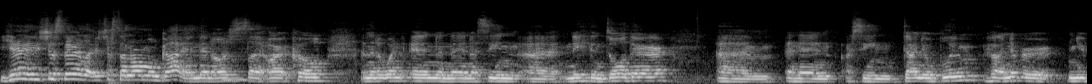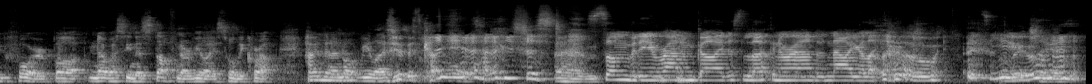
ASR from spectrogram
Yeah, he's just there, like it's just a normal guy. And then I was just like, all right, cool. And then I went in, and then I seen uh, Nathan Dawe there, um, and then I seen Daniel Bloom, who I never knew before, but now I seen his stuff, and I realized, holy crap, how did I not realize who this guy was? Yeah, he's just Um, somebody, a random guy just lurking around, and now you're like, oh, it's you.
